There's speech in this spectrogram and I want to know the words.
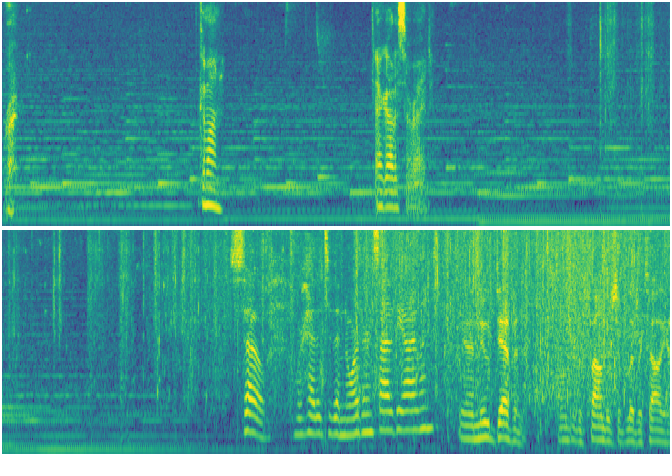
Right. Come on. I got us a ride. So, we're headed to the northern side of the island, Yeah, New Devon. Home to the founders of Libertalia.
